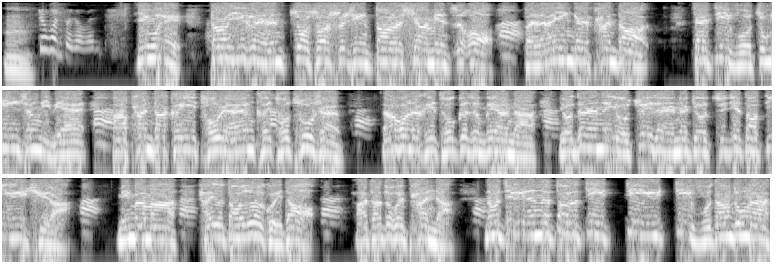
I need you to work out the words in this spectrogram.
嗯，就问这个问题。因为当一个人做错事情到了下面之后，嗯。本来应该判到在地府中阴身里边、嗯啊，判他可以投人，可以投畜生，然后呢可以投各种各样的。嗯有的人呢有罪的人呢就直接到地狱去了，啊明白吗？嗯还有到恶鬼道，嗯啊，他都会判的。那么这个人呢，到了地地狱地府当中呢，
